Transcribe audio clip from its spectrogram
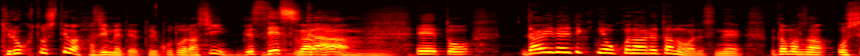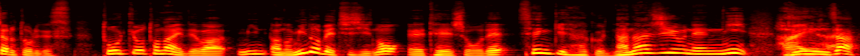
記録としては初めてということらしいんですがですがうんうん。えー、と大々的に行われたのはですね歌丸さんおっしゃる通りです。東京都内ではみあの見延知事の、えー提唱で1970年にはいはい。銀座、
